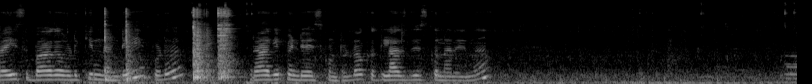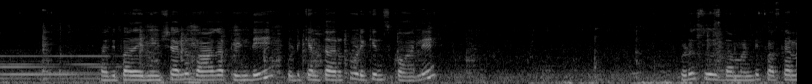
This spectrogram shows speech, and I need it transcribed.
రైస్ బాగా ఉడికిందండి. ఇప్పుడు రాగి పిండి వేసుకుంటుండే. ఒక గ్లాస్ తీసుకున్నా నేను. పది పదిహేను నిమిషాలు బాగా పిండి ఉడికేంత వరకు ఉడికించుకోవాలి. ఇప్పుడు చూద్దామండి పక్కన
